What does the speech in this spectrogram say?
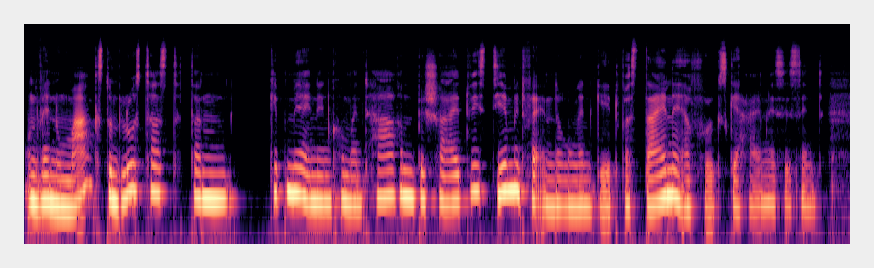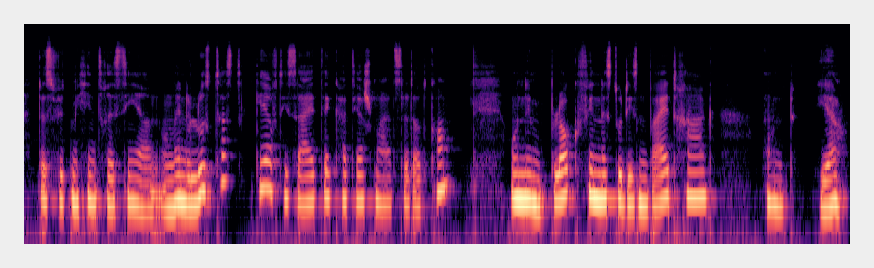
Und wenn du magst und Lust hast, dann Gib mir in den Kommentaren Bescheid, wie es dir mit Veränderungen geht, was deine Erfolgsgeheimnisse sind. Das würde mich interessieren. Und wenn du Lust hast, geh auf die Seite katjaschmalzel.com und im Blog findest du diesen Beitrag. Und ja,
